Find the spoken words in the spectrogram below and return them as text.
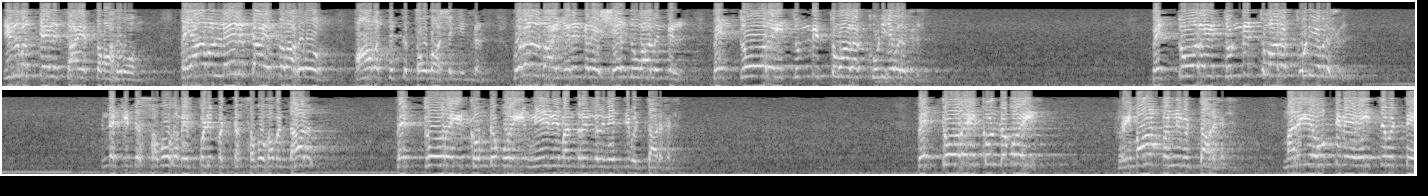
இருபத்தேழு காயத்தமாகிறோம் தயாமல் காயத்தமாகிறோம் பாவத்துக்கு தோபா செய்யுங்கள். குரல்வாய் ஜனங்களை சேர்ந்து வாழுங்கள். பெற்றோரை துண்டித்து வாழக்கூடியவர்கள். பெற்றோரை துண்டித்து வாழக்கூடியவர்கள். இன்றைக்கு இந்த சமூகம் எப்படிப்பட்ட சமூகம் என்றால் பெற்றோரை கொண்டு போய் நீதிமன்றங்களில் ஏற்றி விட்டார்கள். பெற்றோரை கொண்டு போய் ரிமாண்ட் பண்ணிவிட்டார்கள் மறிய ஊட்டிலே வைத்துவிட்டு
